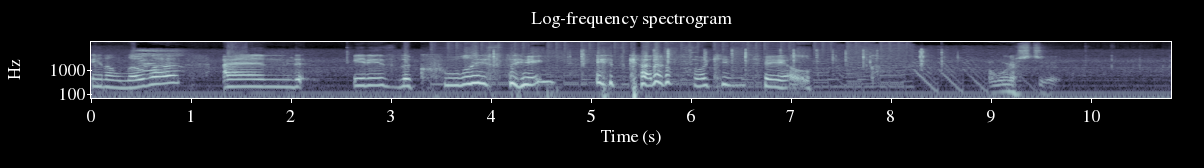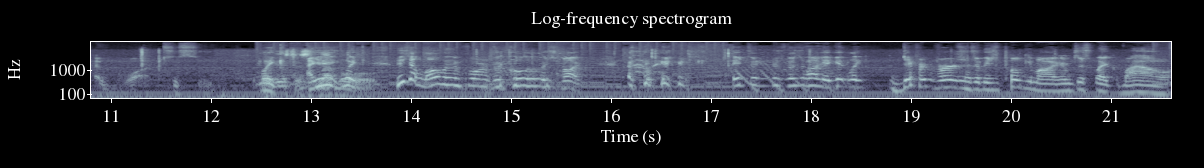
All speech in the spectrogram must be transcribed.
in Alola and it is the coolest thing. It's got a fucking tail. I want us to. I want to Like, is this I think, level? like, these Alolan forms are cool as fuck. like, it's just this long, I get like different versions of these Pokemon. and I'm just like, wow,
